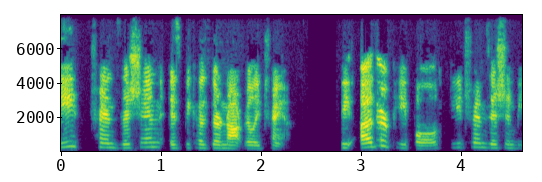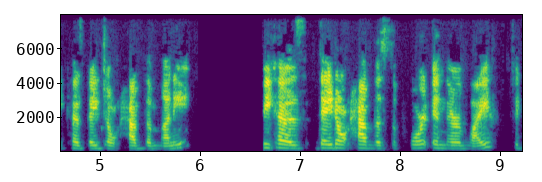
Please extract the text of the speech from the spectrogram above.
detransition is because they're not really trans. The other people detransition because they don't have the money, because they don't have the support in their life to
